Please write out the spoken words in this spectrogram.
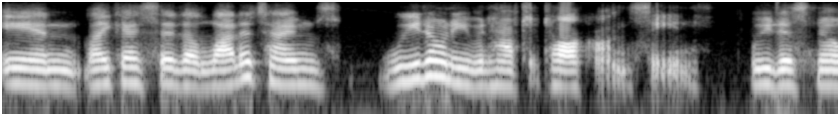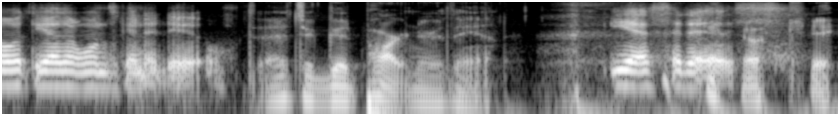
And like I said, a lot of times we don't even have to talk on scene. We just know what the other one's going to do. That's a good partner then. Yes, it is. okay.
